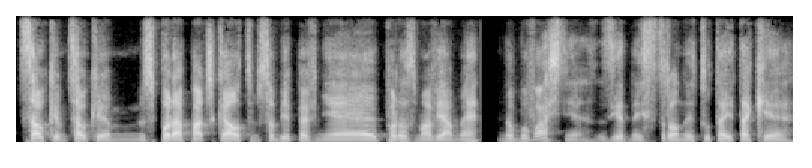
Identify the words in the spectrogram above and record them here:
całkiem, całkiem spora paczka, o tym sobie pewnie porozmawiamy. No bo właśnie, z jednej strony tutaj takie,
